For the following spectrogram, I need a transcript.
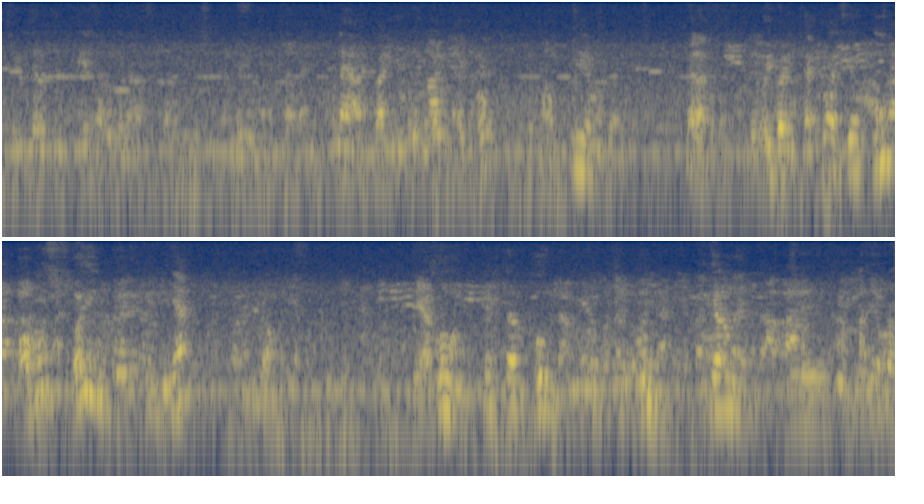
সিভিল সার্জন প্রিয় আরও যারা আছে তারা যদি সুন্দর ভাই ওখানে যাবেন বলে হ্যাঁ, আমি বাড়ি ওই বাড়ি থাকব আমার আমার বাড়ি আছে। তারা কোথায়? ওই বাড়ি থাকব আজকে অবশ্যই নিয়ে। এখন একটা ভুল আমি ওর কথা ভুল কি কারণে যে আপনাকে ওরা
